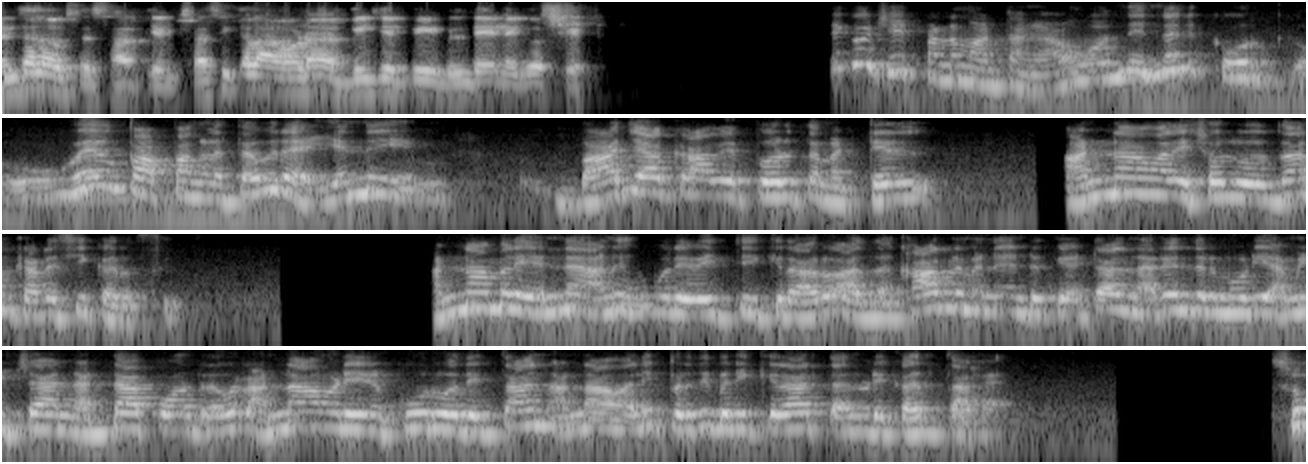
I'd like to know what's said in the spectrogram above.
எந்த அளவுக்கு சாத்தியம்? சசிகலாவோட BJP will they negotiate negotiate பண்ண மாட்டாங்க. அவங்க வந்து என்னன்னு ஒரு உபயோகம் பார்ப்பாங்களே தவிர என்னை பாஜகவை பொறுத்த மட்டில் அண்ணாமலை சொல்வதுதான் கடைசி கருத்து. அண்ணாமலை என்ன அணுகுமுறை வைத்திருக்கிறாரோ அது காரணம் என்ன என்று கேட்டால் நரேந்திர மோடி அமித்ஷா நட்டா போன்றவர் அண்ணாமலை கூறுவதைத்தான் அண்ணாமலை பிரதிபலிக்கிறார் தன்னுடைய கருத்தாக. சோ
